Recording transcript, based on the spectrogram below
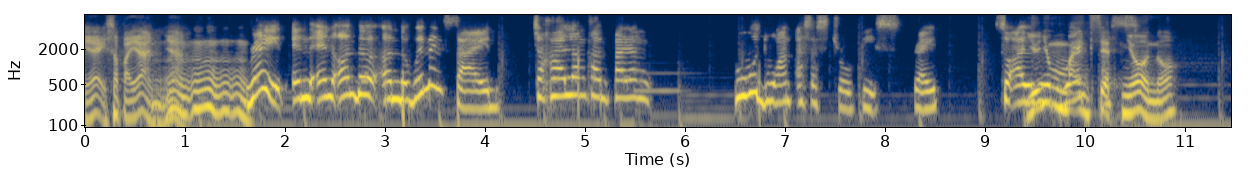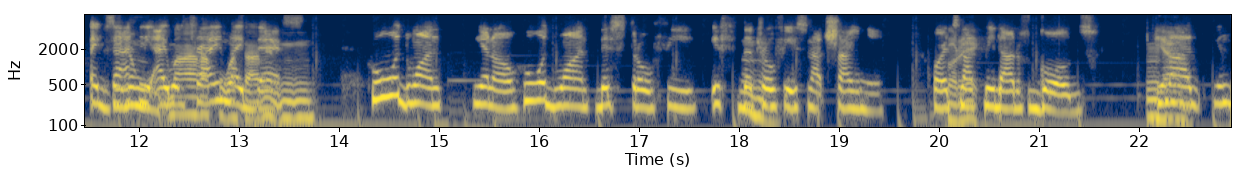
Yeah, isa pa yan. Yeah. mm, mm, mm. Right. And and on the on the women's side, tsaka lang ka, parang who would want us as trophies, right? So I Yun yung mindset as- nyo, no? Exactly. Sinong I would try my best. Mm. Who would want, you know, who would want this trophy if the Mhm. trophy is not shiny or it's not made out of gold? Mm. Yung, Yeah. mga, yung,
